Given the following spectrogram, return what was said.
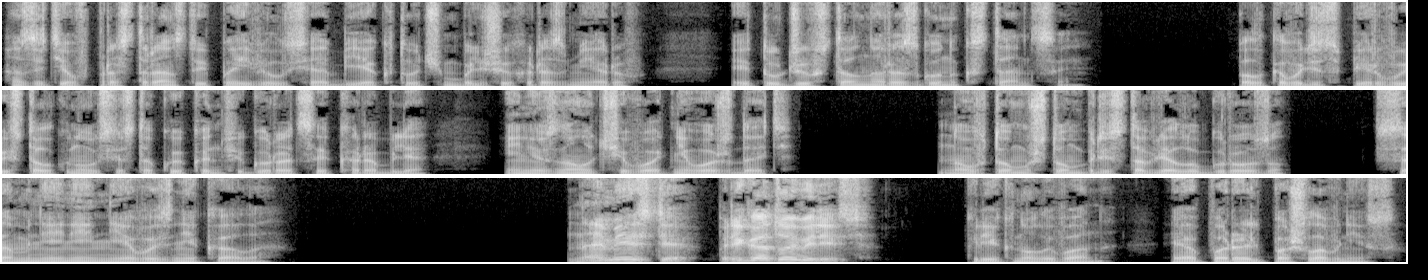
а затем в пространстве появился объект очень больших размеров и тут же встал на разгон к станции. Полководец впервые столкнулся с такой конфигурацией корабля и не знал, чего от него ждать. Но в том, что он представлял угрозу, сомнений не возникало. «На месте! Приготовились!» — крикнул Иван, и аппарель пошла вниз.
